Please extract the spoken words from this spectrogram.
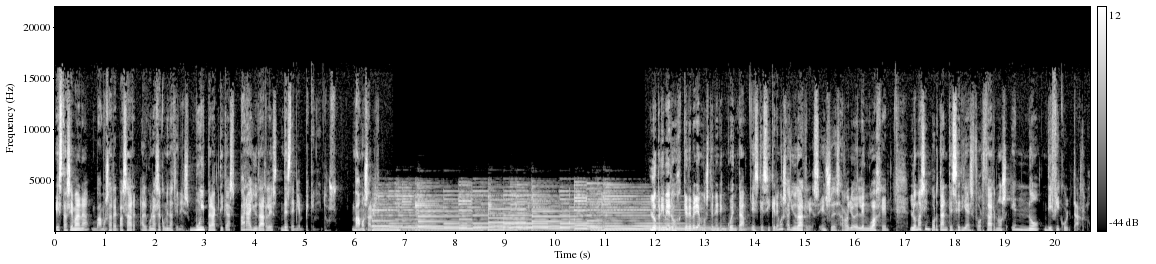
esta semana vamos a repasar algunas recomendaciones muy prácticas para ayudarles desde bien pequeñitos. Vamos a ver. Lo primero que deberíamos tener en cuenta es que si queremos ayudarles en su desarrollo del lenguaje, lo más importante sería esforzarnos en no dificultarlo.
